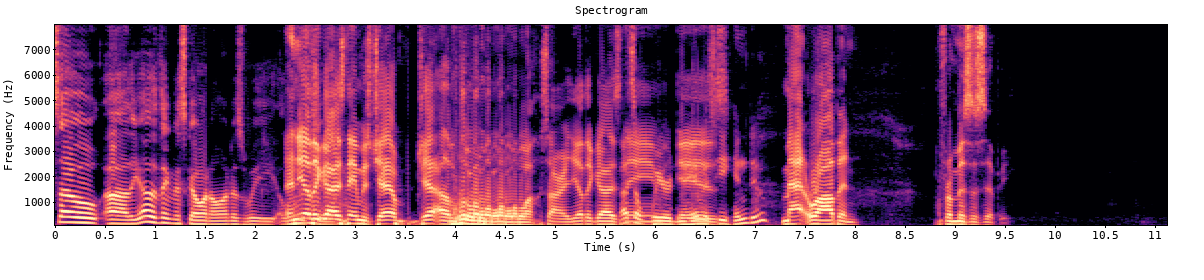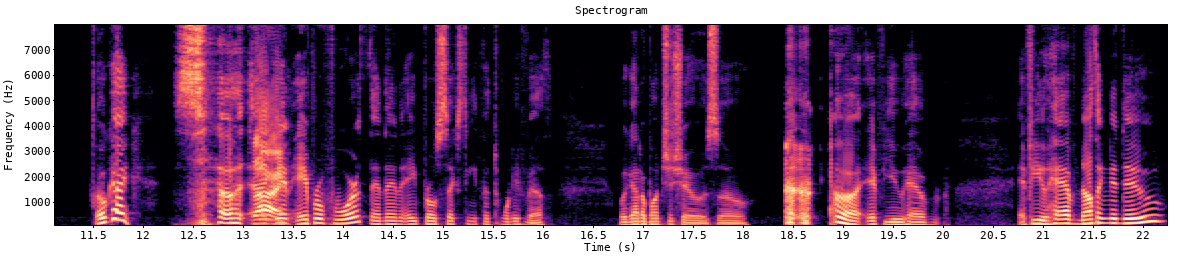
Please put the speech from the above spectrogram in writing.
So uh, the other thing that's going on is we And the other guy's name is Jab. Jab uh, blah, blah, blah, blah, blah. Sorry, the other guy's That's name a weird name. Is, he Hindu? Matt Robin from Mississippi. Okay. So Sorry. again, April fourth, and then April sixteenth and twenty fifth. We got a bunch of shows. So uh, if you have if you have nothing to do,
